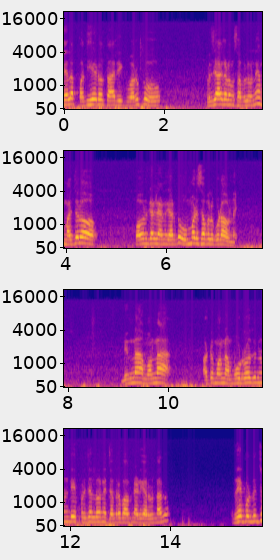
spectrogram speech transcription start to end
నెల పదిహేడవ తారీఖు వరకు ప్రజాగణం సభలు ఉన్నాయి మధ్యలో పవన్ కళ్యాణ్ గారితో ఉమ్మడి సభలు కూడా ఉన్నాయి. నిన్న మొన్న అటు మొన్న మూడు రోజుల నుండి ప్రజల్లోనే చంద్రబాబు నాయుడు గారు ఉన్నారు. రేపటి నుంచి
